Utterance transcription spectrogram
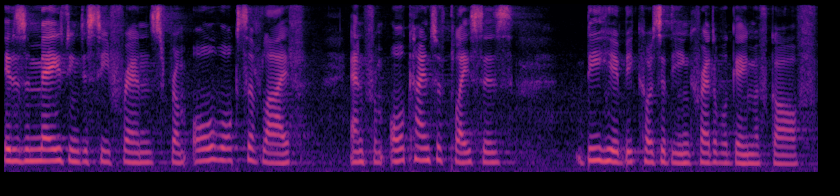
It is amazing to see friends from all walks of life and from all kinds of places be here because of the incredible game of golf.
